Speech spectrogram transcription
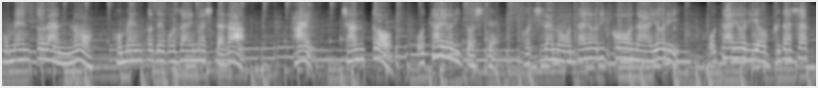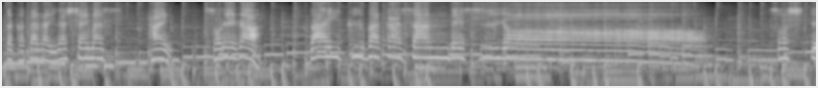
コメント欄のコメントでございましたがはい。ちゃんとお便りとしてこちらのお便りコーナーよりお便りをくださった方がいらっしゃいます。はい。それがバイクバカさんですよ。そして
